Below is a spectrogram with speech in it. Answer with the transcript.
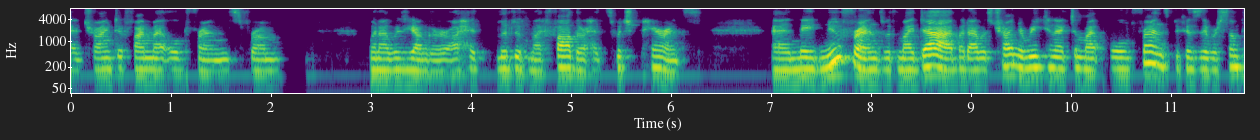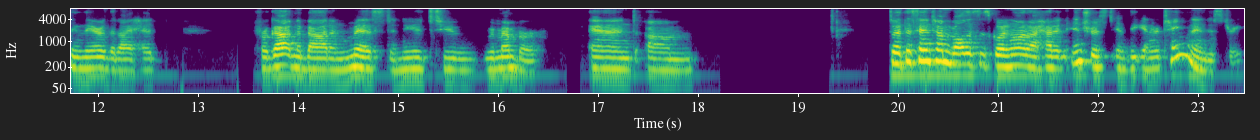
and trying to find my old friends from when I was younger, I had lived with my father, had switched parents and made new friends with my dad, but I was trying to reconnect to my old friends because there was something there that I had forgotten about and missed and needed to remember. And um, so at the same time all this is going on, I had an interest in the entertainment industry.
